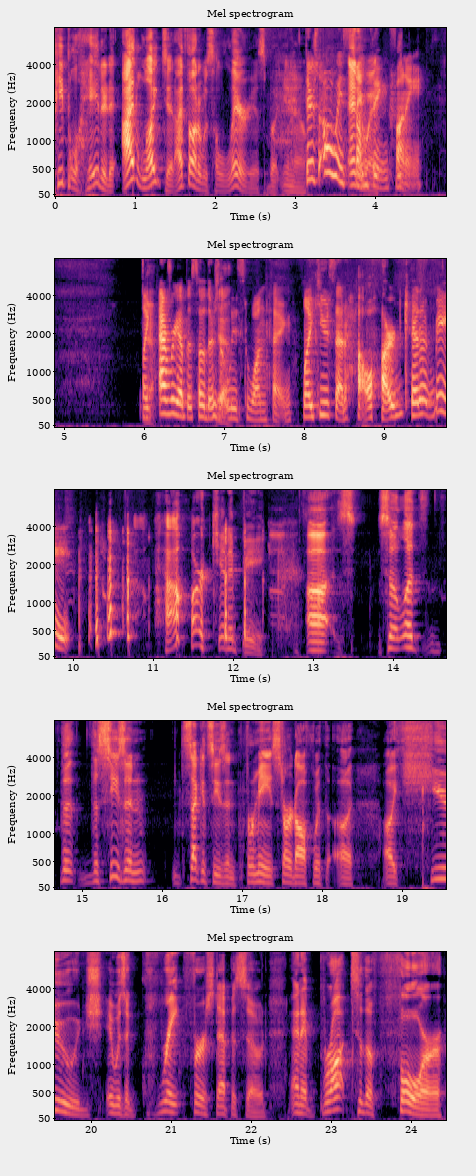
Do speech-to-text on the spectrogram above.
people hated it. I liked it. I thought it was hilarious, but you know, There's always Anyway, something funny. Like Yeah. every episode, there's Yeah. at least one thing. Like you said, how hard can it be? how hard can it be? Uh, so let's the the season second season for me started off with a a huge. It was a great first episode, and it brought to the fore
